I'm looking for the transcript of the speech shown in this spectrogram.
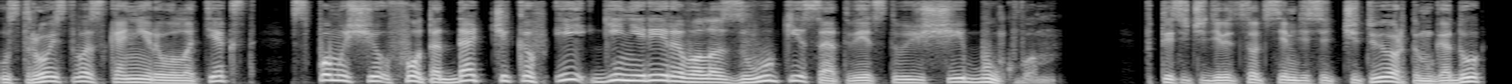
Устройство сканировало текст с помощью фотодатчиков и генерировало звуки, соответствующие буквам. В 1974 году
